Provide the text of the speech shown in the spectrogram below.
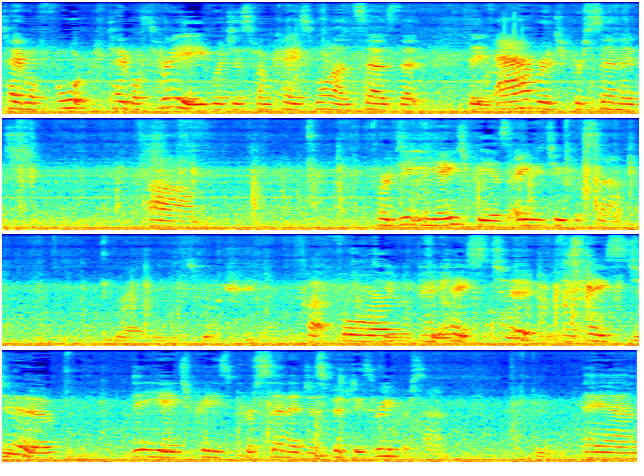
Table four, table three, which is from case one, says that the average percentage um, for DEHP is 82 percent. Right, and that's much. But for, in case two, in case two, DEHP's percentage is fifty-three percent. And,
